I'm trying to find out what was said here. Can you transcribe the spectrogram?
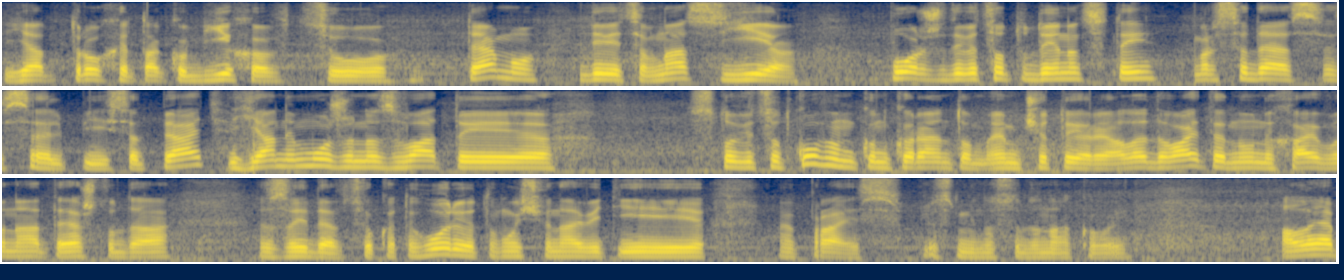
я трохи так об'їхав цю тему. Дивіться, в нас є Porsche 911, Mercedes SL55. Я не можу назвати 100% конкурентом М4, але давайте, ну нехай вона теж туди зайде в цю категорію, тому що навіть і прайс плюс-мінус одинаковий. Але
